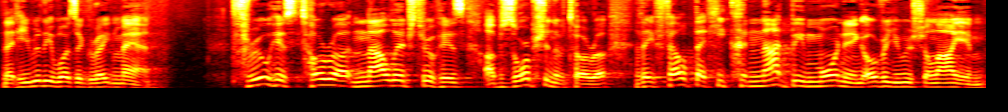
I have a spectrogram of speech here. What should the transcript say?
that he really was a great man, through his Torah knowledge, through his absorption of Torah, they felt that he could not be mourning over Yerushalayim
